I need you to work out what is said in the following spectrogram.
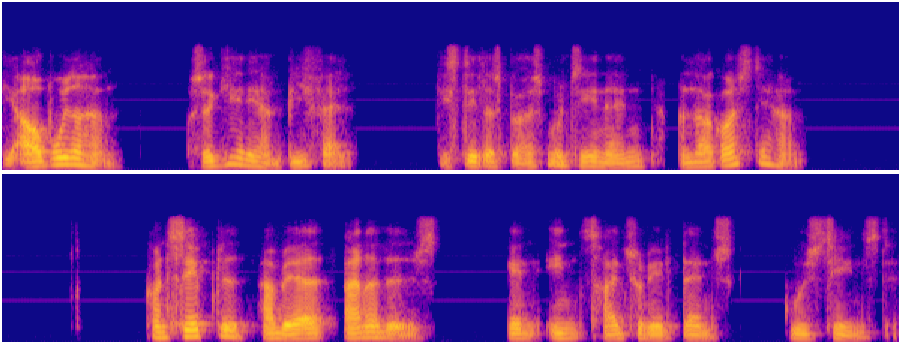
De afbryder ham, og så giver de ham bifald. De stiller spørgsmål til hinanden, og nok også til ham. Konceptet har været anderledes end en traditionel dansk gudstjeneste.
